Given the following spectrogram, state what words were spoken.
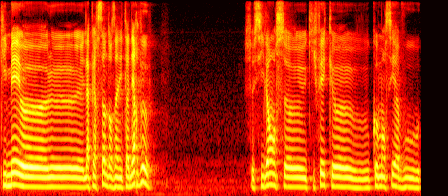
qui met euh, la personne dans un état nerveux. Ce silence euh, qui fait que vous commencez à vous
